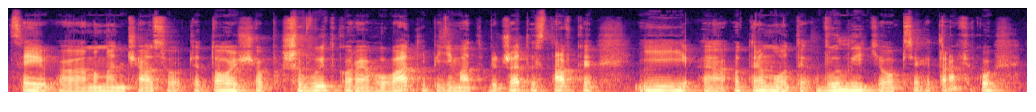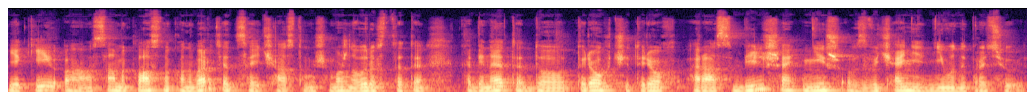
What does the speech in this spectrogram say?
в цей е, момент часу для того, щоб швидко реагувати, підіймати бюджети, ставки і е, отримувати великі обсяги трафіку, які е, саме класно конвертять цей час, тому що можна виростити кабінети до 3-4 раз більше, ніж в звичайні дні вони працюють.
